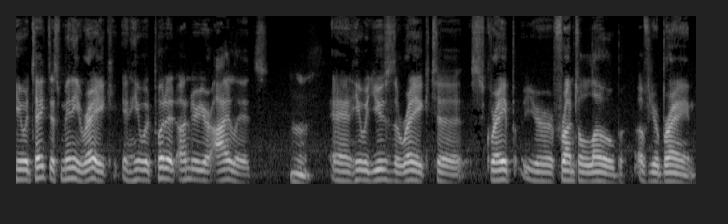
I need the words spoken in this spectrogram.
he would take this mini rake and he would put it under your eyelids mm. and he would use the rake to scrape your frontal lobe of your brain.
